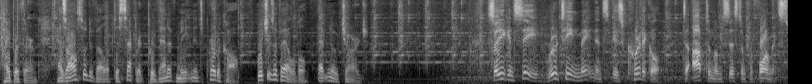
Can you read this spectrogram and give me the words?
Hypertherm has also developed a separate preventive maintenance protocol, which is available at no charge. So you can see, routine maintenance is critical to optimum system performance.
